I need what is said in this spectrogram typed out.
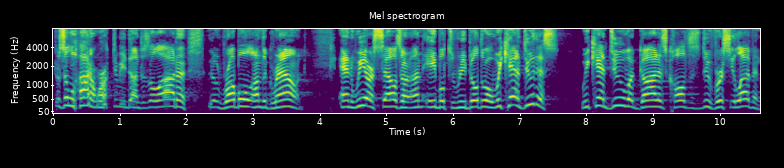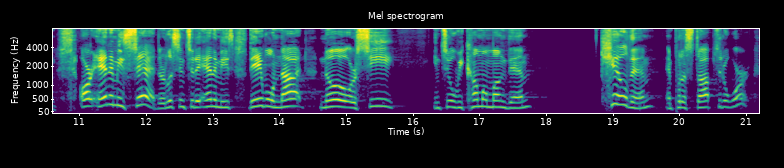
There's a lot of work to be done. There's a lot of rubble on the ground and we ourselves are unable to rebuild the wall. We can't do this. We can't do what God has called us to do. Verse 11 Our enemies said, they're listening to the enemies, they will not know or see until we come among them, kill them, and put a stop to the work.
